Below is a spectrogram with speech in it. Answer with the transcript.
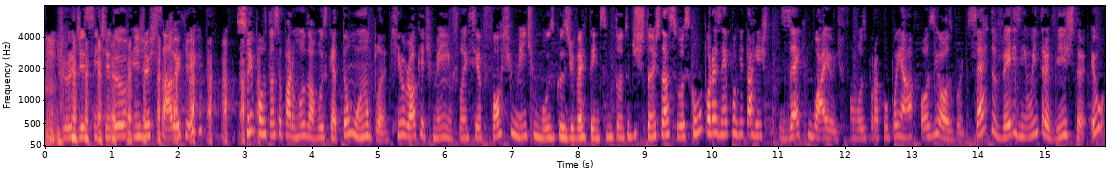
Hum. Juro de se sentindo injustiçado aqui. Sua importância para o mundo da música é tão ampla que o Rocketman influencia fortemente músicos de vertentes um tanto distantes das suas, como por exemplo o guitarrista Zack Wild, famoso por acompanhar Ozzy Osbourne. Certa vez, em uma entrevista, eu.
